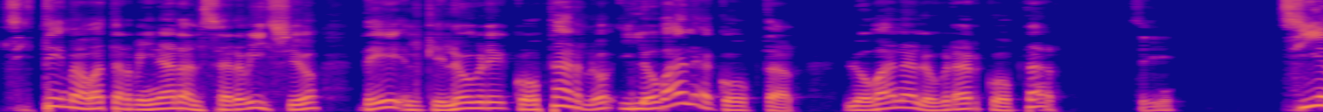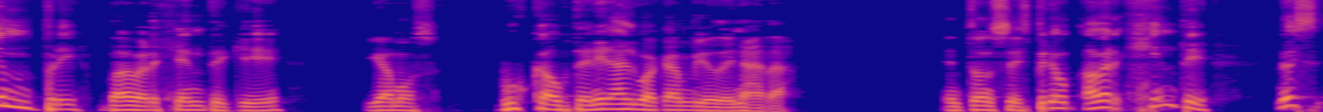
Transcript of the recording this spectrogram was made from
El sistema va a terminar al servicio del que logre cooptarlo y lo van a cooptar, lo van a lograr cooptar. ¿sí? Siempre va a haber gente que, digamos, busca obtener algo a cambio de nada. Entonces, pero a ver, gente, no es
